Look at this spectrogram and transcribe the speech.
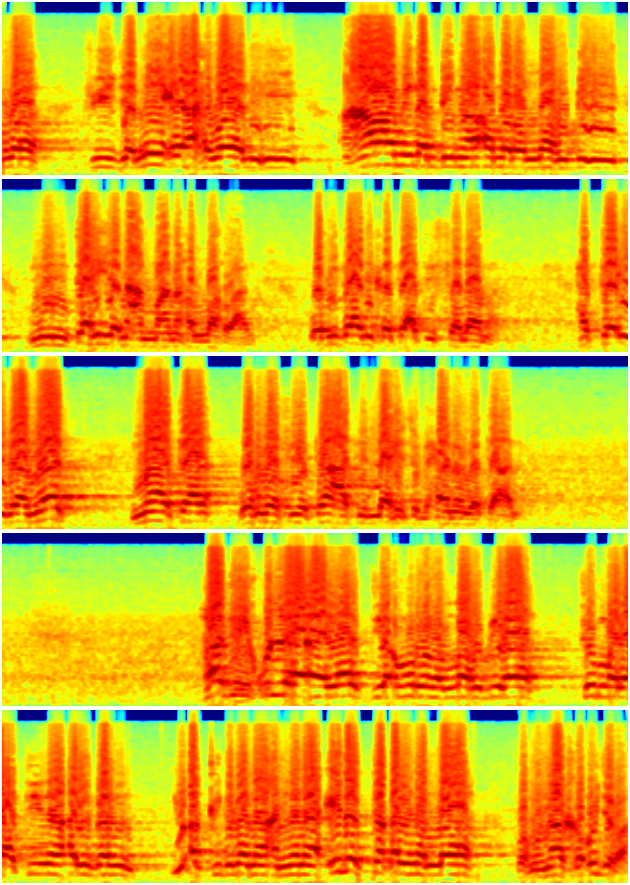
هو في جميع أحواله عاملا بما أمر الله به منتهيا عما نهى الله عنه. وبذلك تأتي السلامة. حتى إذا مات مات وهو في طاعة الله سبحانه وتعالى. هذه كلها آيات يأمرنا الله بها ثم يأتينا أيضا يؤكد لنا أننا إذا اتقينا الله فهناك أجرة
